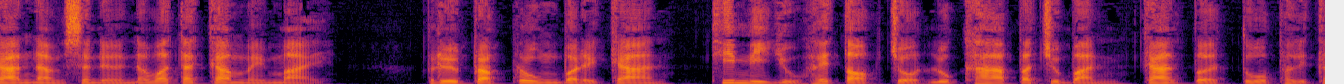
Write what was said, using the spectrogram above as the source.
การนำเสนอนวัตกรรมใหม่ๆ หรือปรับปรุงบริการที่มีอยู่ให้ตอบโจทย์ลูกค้าปัจจุบันการเปิดตัวผลิต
